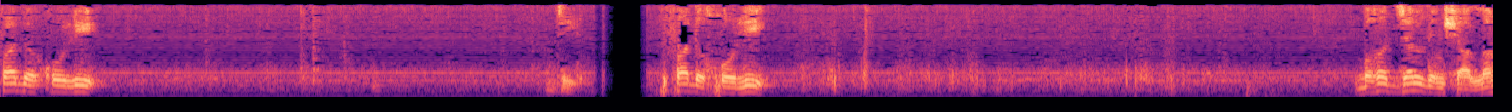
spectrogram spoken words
فد خولی جی۔ فد خولی بہت جلد انشاءاللہ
